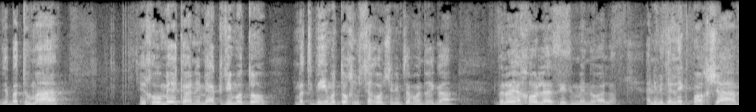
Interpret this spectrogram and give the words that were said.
ובטומאה, איך הוא אומר כאן, הם מעכבים אותו, מטביעים אותו חיסרון שנמצא במדרגה, ולא יכול להזיז ממנו הלאה. אני מדלג פה עכשיו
